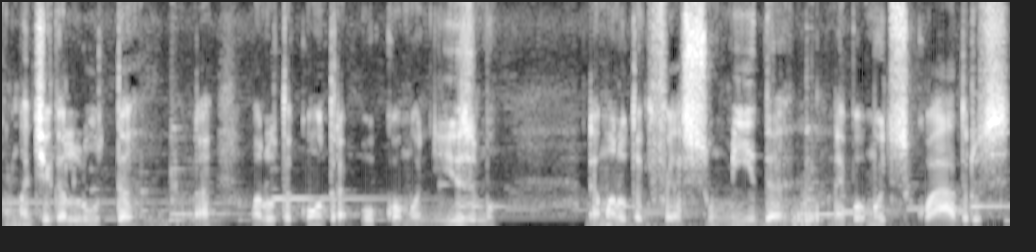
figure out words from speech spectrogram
uma antiga luta, né? uma luta contra o comunismo, né? uma luta que foi assumida né? por muitos quadros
